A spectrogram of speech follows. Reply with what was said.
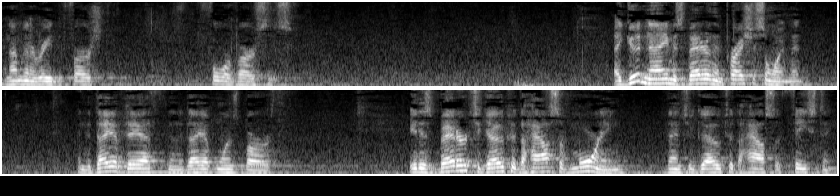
And I'm going to read the first four verses. A good name is better than precious ointment, and the day of death than the day of one's birth. It is better to go to the house of mourning than to go to the house of feasting,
